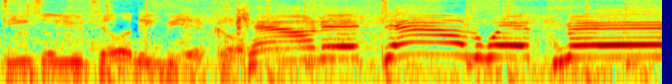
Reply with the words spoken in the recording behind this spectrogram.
diesel utility vehicle. Count it down with me!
